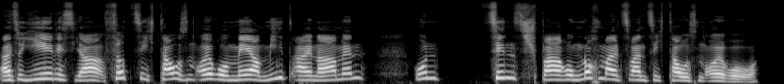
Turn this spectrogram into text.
Also jedes Jahr 40.000 Euro mehr Mieteinnahmen und Zinssparung nochmal 20.000 Euro.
